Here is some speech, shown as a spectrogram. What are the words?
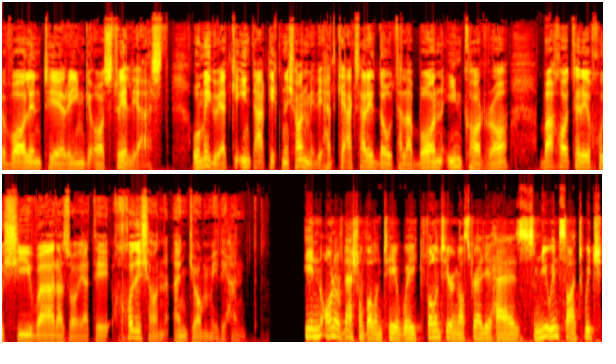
والنتیرینگ استرالیا است او می‌گوید که این تحقیق نشان می دهد که اکثر داوطلبان این کار را به خاطر خوشی و رضایت خودشان انجام می دهند. In honour of National Volunteer Week, Volunteering Australia has some new insights which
